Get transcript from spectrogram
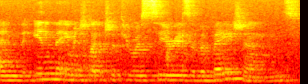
and in the image lecture, through a series of evasions,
